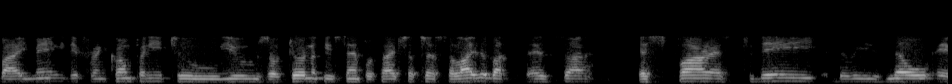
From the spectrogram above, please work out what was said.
by many different company to use alternative sample types such as saliva, but as uh, far as today, there is no uh,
